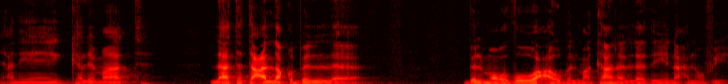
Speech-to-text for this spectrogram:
يعني كلمات لا تتعلق بال بالموضوع أو بالمكان الذي نحن فيه.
